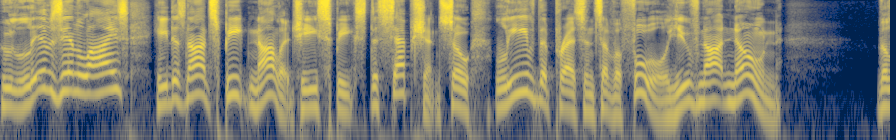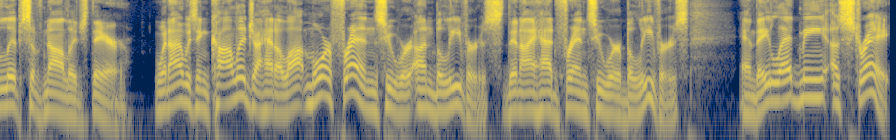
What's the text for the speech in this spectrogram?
who lives in lies, he does not speak knowledge, he speaks deception. So leave the presence of a fool. You've not known the lips of knowledge there. When I was in college, I had a lot more friends who were unbelievers than I had friends who were believers. And they led me astray,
